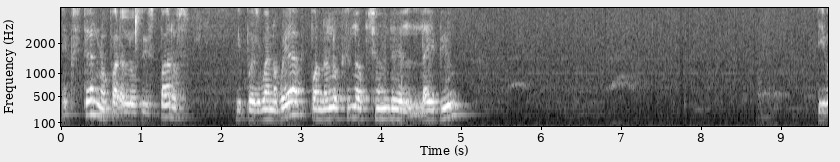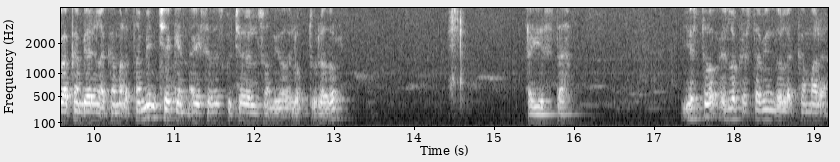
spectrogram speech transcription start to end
externo para los disparos. Y pues bueno voy a poner lo que es la opción del live view. Y va a cambiar en la cámara también. Chequen ahí se va a escuchar el sonido del obturador. Ahí está. Y esto es lo que está viendo la cámara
